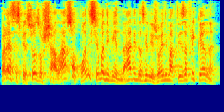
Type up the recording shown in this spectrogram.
Para essas pessoas, Oxalá só pode ser uma divindade das religiões de matriz africana.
